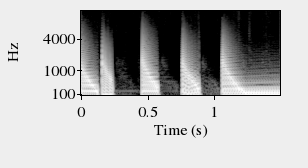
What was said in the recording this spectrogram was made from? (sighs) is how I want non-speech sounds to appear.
Ow, ow, ow, ow.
